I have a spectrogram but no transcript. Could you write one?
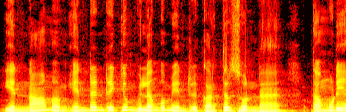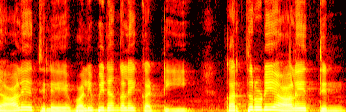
என் நாமம் என்றென்றைக்கும் விளங்கும் என்று கர்த்தர் சொன்ன தம்முடைய ஆலயத்திலே பலிபீடங்களை கட்டி கர்த்தருடைய ஆலயத்தின்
